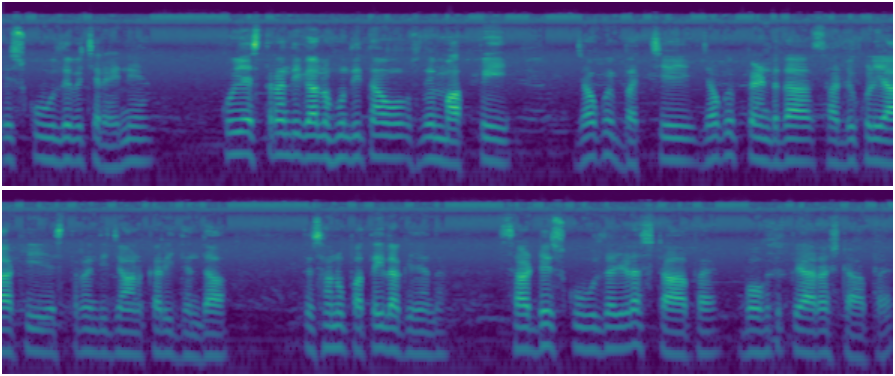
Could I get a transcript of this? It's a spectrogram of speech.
ਇਸ ਸਕੂਲ ਦੇ ਵਿੱਚ ਰਹਿੰਦੇ ਆ ਕੋਈ ਇਸ ਤਰ੍ਹਾਂ ਦੀ ਗੱਲ ਹੁੰਦੀ ਤਾਂ ਉਸ ਦੇ ਮਾਪੇ ਜਾਂ ਕੋਈ ਬੱਚੇ ਜਾਂ ਕੋਈ ਪਿੰਡ ਦਾ ਸਾਡੇ ਕੋਲੇ ਆ ਕੇ ਇਸ ਤਰ੍ਹਾਂ ਦੀ ਜਾਣਕਾਰੀ ਦਿੰਦਾ ਤੇ ਸਾਨੂੰ ਪਤਾ ਹੀ ਲੱਗ ਜਾਂਦਾ। ਸਾਡੇ ਸਕੂਲ ਦਾ ਜਿਹੜਾ ਸਟਾਫ ਹੈ, ਬਹੁਤ ਪਿਆਰਾ ਸਟਾਫ ਹੈ।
